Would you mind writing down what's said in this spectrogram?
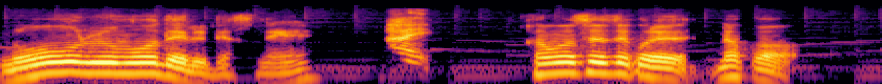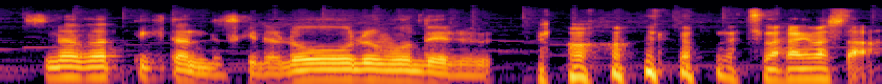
ロールモデルですね。はい。川本先生、これ、なんか、つながってきたんですけど、ロールモデル。つながりました？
